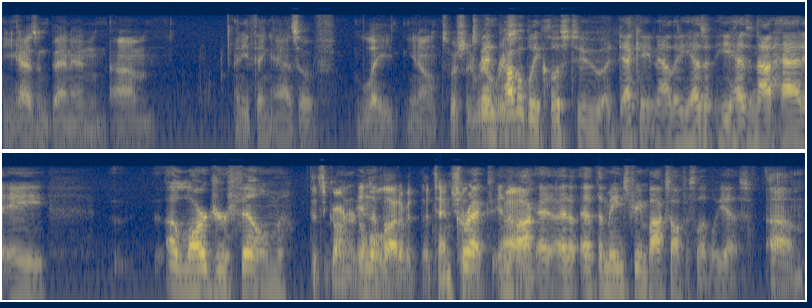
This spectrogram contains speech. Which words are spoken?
He hasn't been in um, anything as of late, you know, especially it's real been probably close to a decade now that he hasn't he has not had a a larger film. that's garnered a whole bo- lot of attention. Correct in the Um, box at, at, at the mainstream box office level. Yes. Um,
